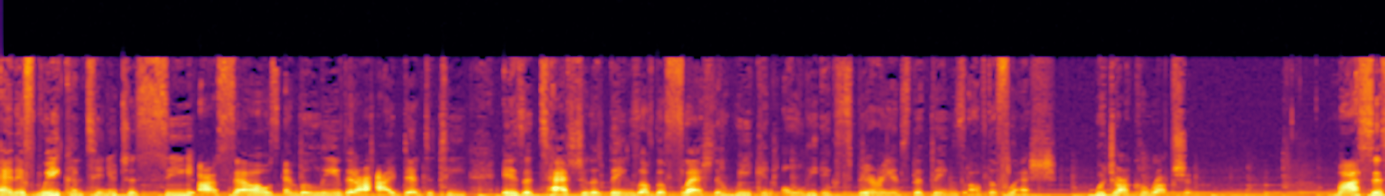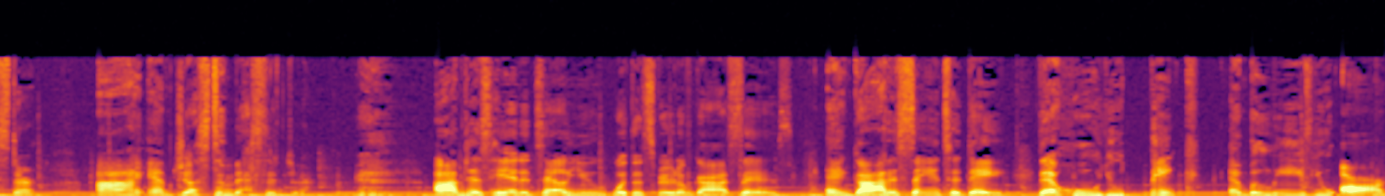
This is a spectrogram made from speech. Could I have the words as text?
And if we continue to see ourselves and believe that our identity is attached to the things of the flesh, then we can only experience the things of the flesh, which are corruption. My sister, I am just a messenger. I'm just here to tell you what the Spirit of God says. And God is saying today that who you think and believe you are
